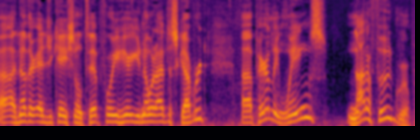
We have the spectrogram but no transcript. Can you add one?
uh, another educational tip for you here. You know what I've discovered? Uh, apparently, wings not a food group.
